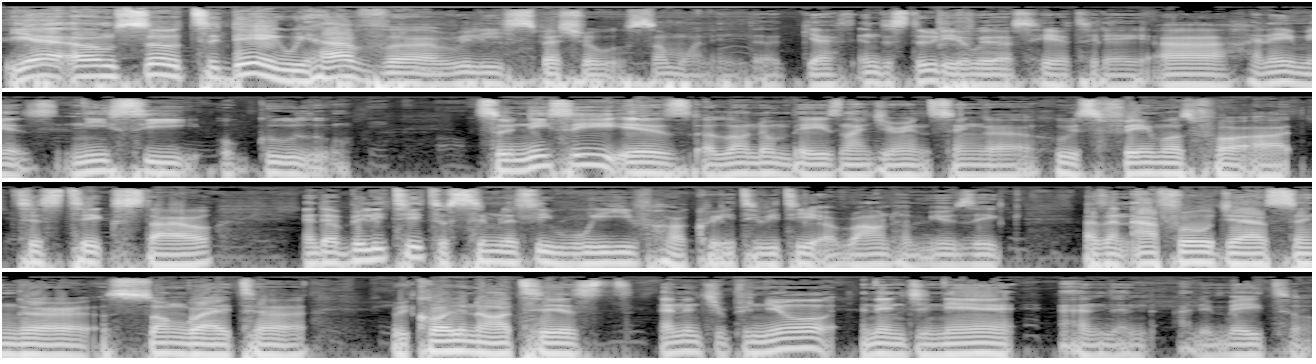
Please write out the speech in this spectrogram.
yeah. Um. So today we have a really special someone in the guest in the studio with us here today. Uh, her name is Nissi Ogulu. So Nissi is a London-based Nigerian singer who is famous for her artistic style and the ability to seamlessly weave her creativity around her music as an Afro jazz singer, a songwriter, recording artist, an entrepreneur, an engineer, and an animator.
